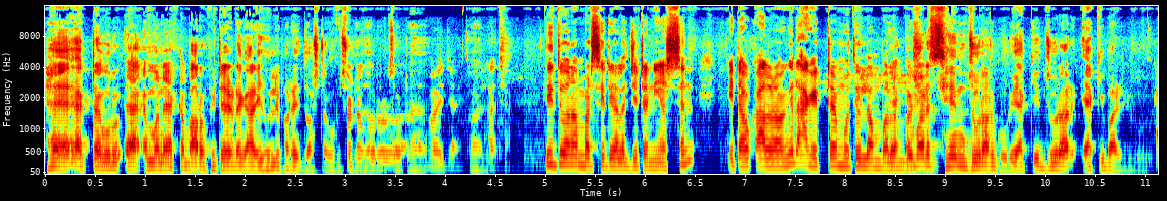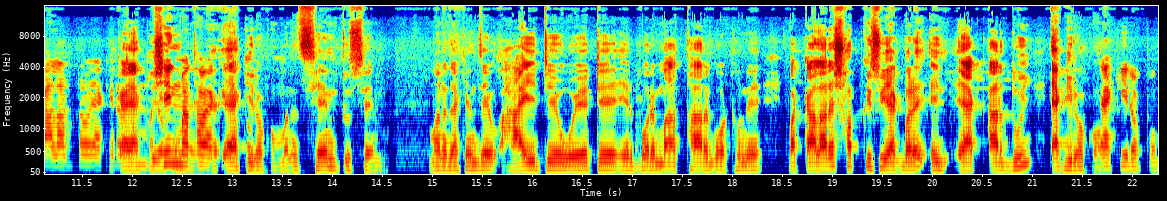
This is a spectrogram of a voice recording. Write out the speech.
হ্যাঁ একটা গরু মানে একটা বারো ফিটের একটা গাড়ি হলে পরে দশটা গরু ছোট গরু ছোট হ্যাঁ। হয়ে যায়। আচ্ছা তৃতীয় নাম্বার সিরিয়ালে যেটা নিয়ে আসছেন এটাও কালো রঙের আগেরটার মতোই লম্বা লম্বা একেবারে সেম জোড়ার গরু একই জোড়ার একই বাড়ির কালারটাও একই রকম শিং মাথাও একই একই রকম মানে সেম টু সেম মানে দেখেন যে হাইটে ওয়েটে এরপরে মাথার গঠনে বা কালারে সবকিছুই একবারে এই এক আর দুই একই রকম। একই রকম।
